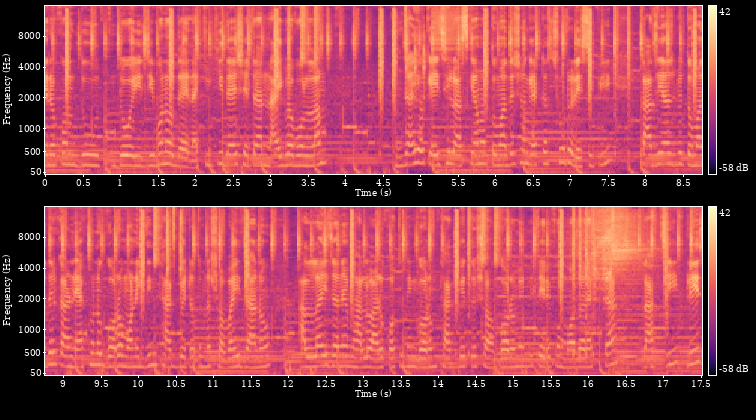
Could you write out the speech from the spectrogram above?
এরকম দুধ দই জীবনও দেয় না। কী কী দেয় সেটা নাই বা বললাম। যাই হোক, এই ছিল আজকে আমার তোমাদের সঙ্গে একটা ছোট রেসিপি কাজে আসবে তোমাদের, কারণ এখনও গরম অনেক দিন থাকবে, এটা তোমরা সবাই জানো। আল্লাহই জানে ভালো আরও কতদিন গরম থাকবে, তো গরমের ভিতরে এরকম মজার একটা লাচ্ছি। প্লিজ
